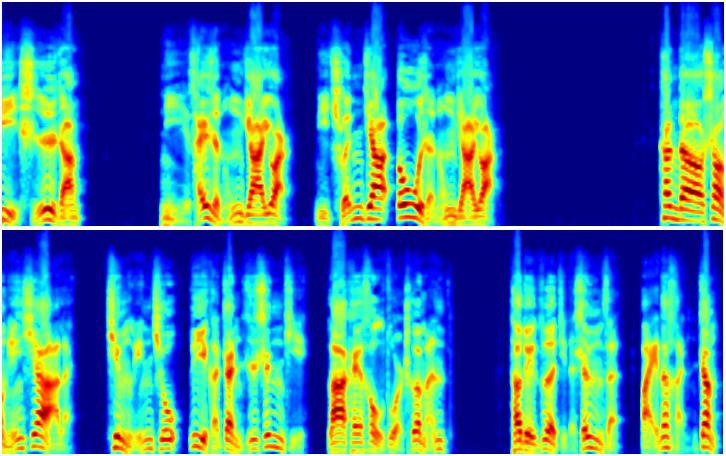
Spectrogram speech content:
第十章，你才是农家院你全家都是农家院看到少年下来，庆林秋立刻站直身体，拉开后座车门。他对自己的身份摆得很正。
